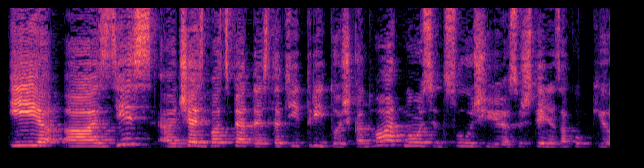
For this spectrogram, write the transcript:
И а, здесь часть 25 статьи 3.2 относит случаи осуществления закупки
